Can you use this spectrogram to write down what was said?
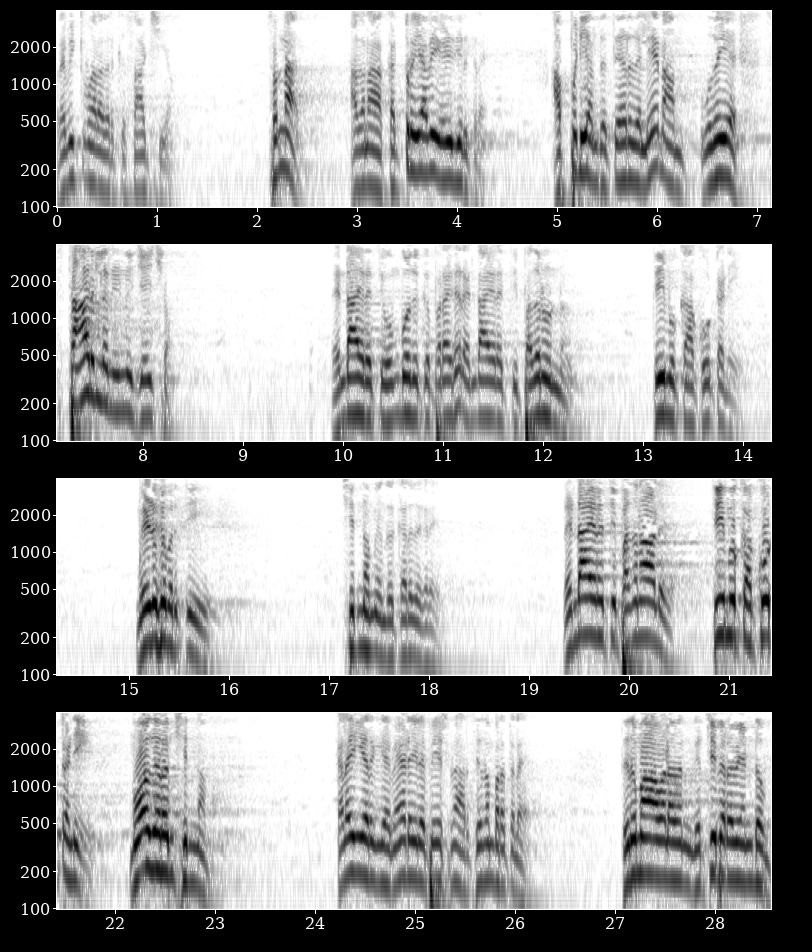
ரவிக்குமார் அதற்கு சாட்சியம். சொன்னார். அதை நான் கட்டுரையாவே எழுதியிருக்கிறேன். அப்படி அந்த தேர்தலே நாம் உதய ஸ்டாரில் நின்று ஜெயிச்சோம். ரெண்டாயிரத்தி ஒன்பதுக்கு பிறகு ரெண்டாயிரத்தி பதினொன்னு திமுக கூட்டணி. மெழுகுவர்த்தி சின்னம் என்று கருதுகிறேன். ரெண்டாயிரத்தி பதினாலு திமுக கூட்டணி மோதிரம் சின்னம். கலைஞர் இங்க மேடையில் பேசினார் சிதம்பரத்தில். திருமாவளவன் வெற்றி பெற வேண்டும்.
